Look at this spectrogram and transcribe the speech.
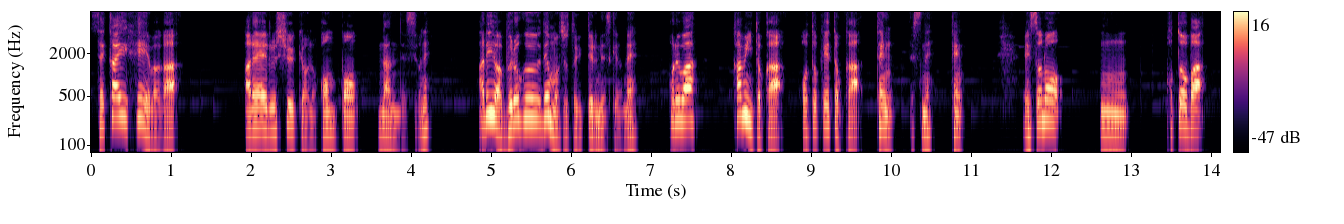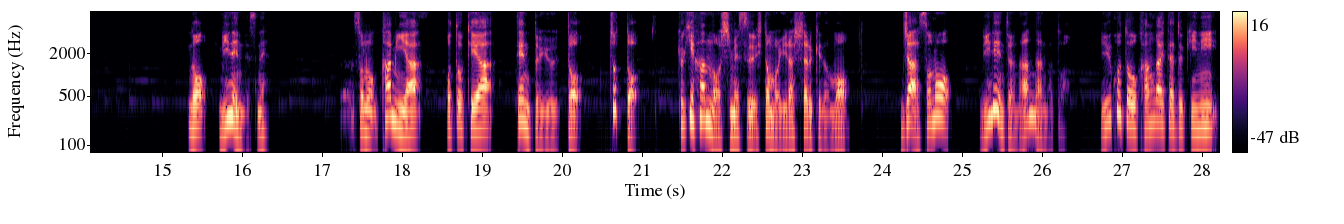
世界平和があらゆる宗教の根本なんですよね。あるいはブログでもちょっと言ってるんですけどね。これは神とか仏とか天ですね。天。えその、うん、言葉の理念ですね。その神や仏や天というと、ちょっと拒否反応を示す人もいらっしゃるけども、じゃあその理念というのは何なんだということを考えたときに、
